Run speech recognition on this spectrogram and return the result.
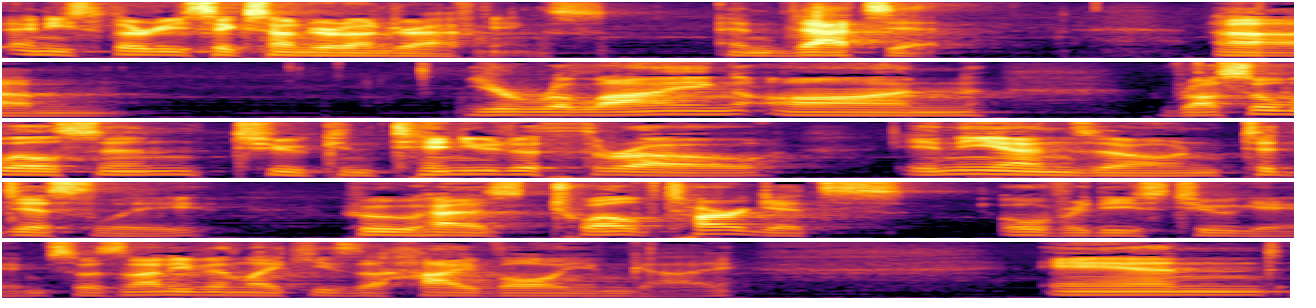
and he's 3600 on DraftKings. And that's it. Um, you're relying on Russell Wilson to continue to throw in the end zone to Dissly, who has 12 targets over these two games. So it's not even like he's a high volume guy. And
